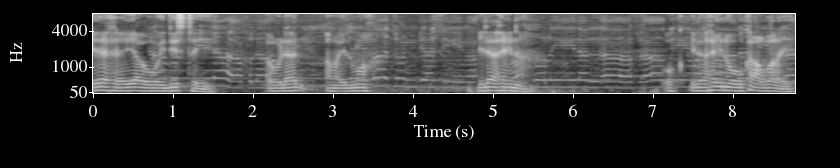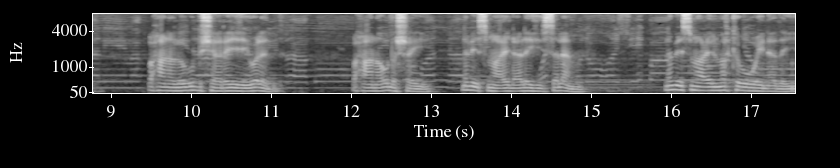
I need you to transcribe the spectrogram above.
ilaahay ayaa uu weydiistay awlaad ama ilmo. Ilaahayna ilaahayna wuu ka aqbalay waxaana loogu bishaareeyey walad waxaana u dhashay nebi ismaaciil calayhi salaam. Nebi ismaaciil markii uu weynaaday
